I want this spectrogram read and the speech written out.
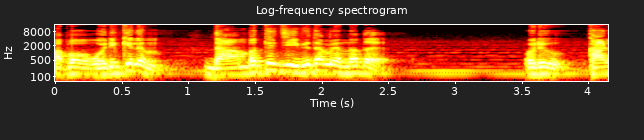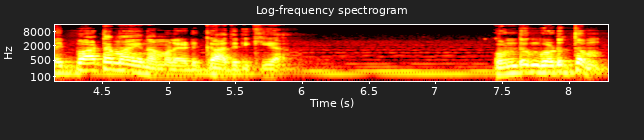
അപ്പോൾ ഒരിക്കലും ദാമ്പത്യ ജീവിതം എന്നത് ഒരു കളിപ്പാട്ടമായി നമ്മൾ എടുക്കാതിരിക്കുക. കൊണ്ടും കൊടുത്തും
